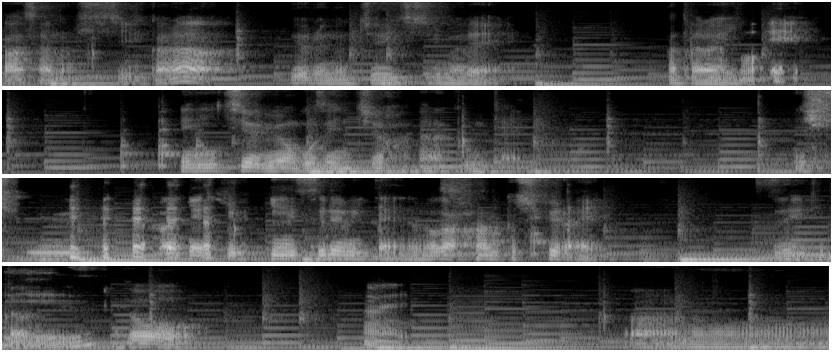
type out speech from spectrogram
朝の7時から夜の11時まで働いて、で日曜日も午前中働くみたいな。で 週7で出勤するみたいなのが半年くらい続いてたんですけど、はい。あのー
